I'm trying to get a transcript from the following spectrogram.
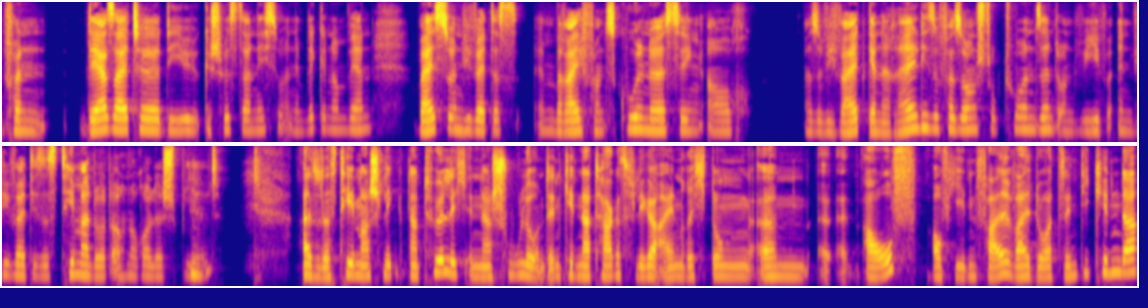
von der Seite die Geschwister nicht so in den Blick genommen werden. Weißt du, inwieweit das im Bereich von School Nursing auch, also wie weit generell diese Versorgungsstrukturen sind und wie, inwieweit dieses Thema dort auch eine Rolle spielt? Mhm. Also das Thema schlägt natürlich in der Schule und in Kindertagespflegeeinrichtungen ähm, äh, auf, auf jeden Fall, weil dort sind die Kinder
